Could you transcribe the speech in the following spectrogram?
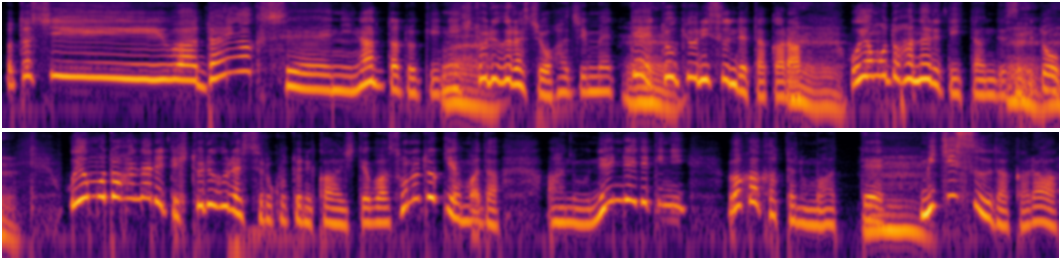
私は大学生になった時にええ。一人暮らしを始めて、ええ。東京に住んでたから、ええ。親元離れていたんですけど、ええ。親元離れて一人暮らしすることに関してはその時はまだあの年齢的に若かったのもあって、うん。未知数だからはい。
